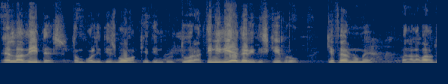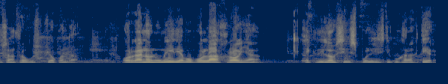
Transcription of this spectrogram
Ελλαδίτες τον πολιτισμό και την κουλτούρα, την ιδιαίτερη της Κύπρου και φέρνουμε, επαναλαμβάνω, τους ανθρώπους πιο κοντά. Οργανώνουμε ήδη από πολλά χρόνια εκδηλώσεις πολιτιστικού χαρακτήρα.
